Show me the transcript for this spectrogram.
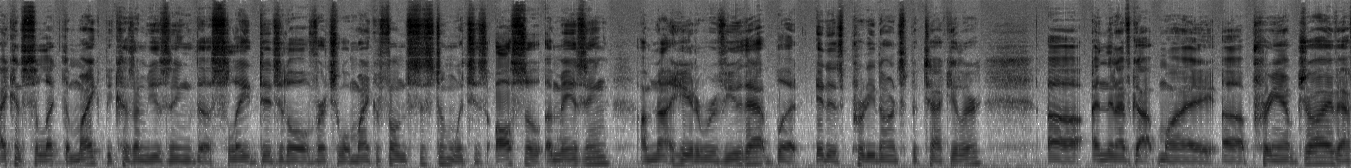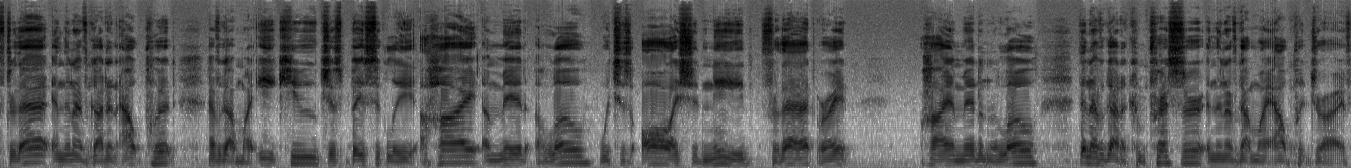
I can select the mic because I'm using the Slate Digital Virtual Microphone System, which is also amazing. I'm not here to review that, but it is pretty darn spectacular. Uh, and then I've got my uh, preamp drive after that, and then I've got an output. I've got my EQ, just basically a high, a mid, a low, which is all I should need for that, right? High, mid, and a low. Then I've got a compressor, and then I've got my output drive.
